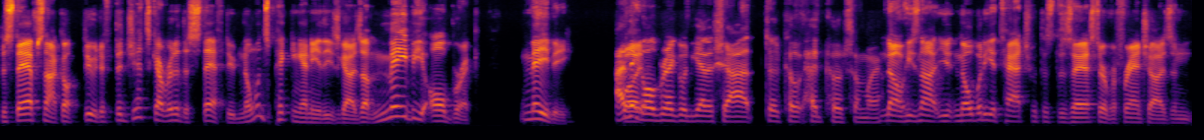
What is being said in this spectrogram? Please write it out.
The staff's not going, dude. If the Jets got rid of the staff, dude, no one's picking any of these guys up. Maybe Ulbrich, maybe. I think but- Ulbrich would get a shot to co- head coach somewhere. No, he's not. You, nobody attached with this disaster of a franchise and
